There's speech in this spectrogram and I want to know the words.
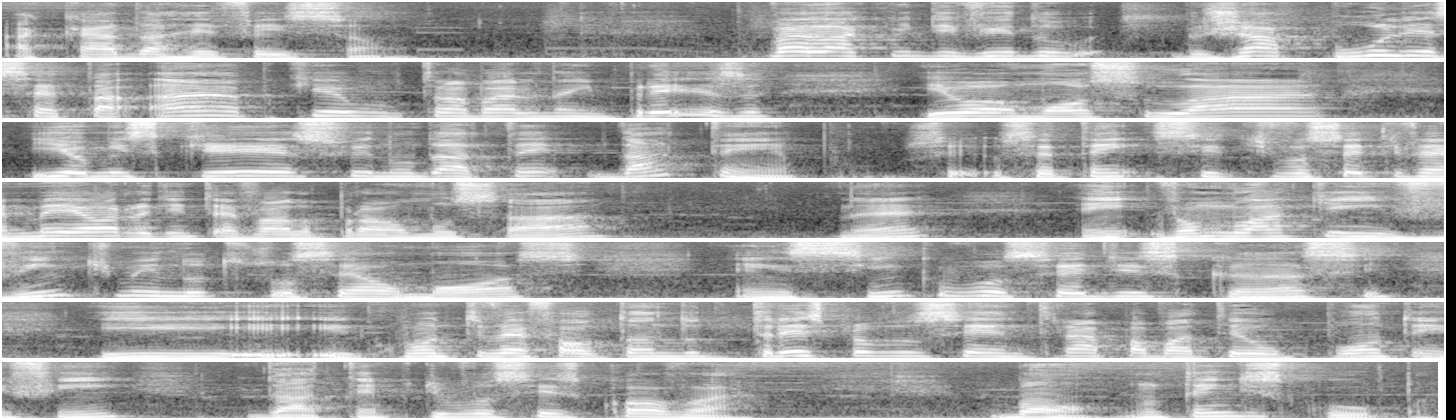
a cada refeição. Vai lá que o indivíduo já pula essa etapa. Ah, é porque eu trabalho na empresa, eu almoço lá e eu me esqueço e não dá tempo. Dá tempo. Você tem, se você tiver meia hora de intervalo para almoçar, né? Em, vamos lá que em 20 minutos você almoce, em 5 você descanse e, e quando tiver faltando 3 para você entrar para bater o ponto, enfim, dá tempo de você escovar. Bom, não tem desculpa.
